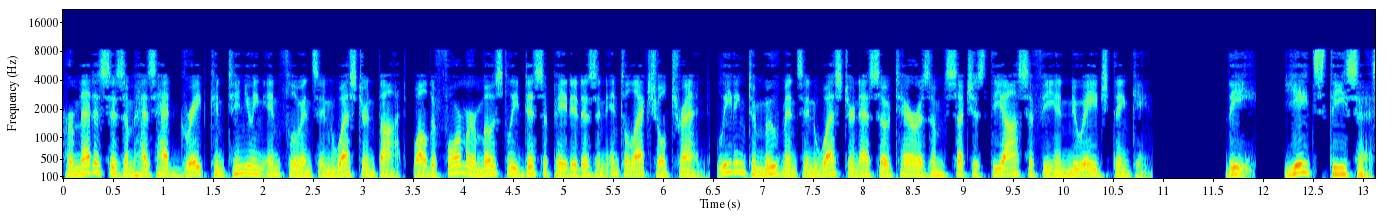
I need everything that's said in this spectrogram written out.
Hermeticism has had great continuing influence in Western thought, while the former mostly dissipated as an intellectual trend, leading to movements in Western esotericism such as Theosophy and New Age thinking. The Yates thesis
